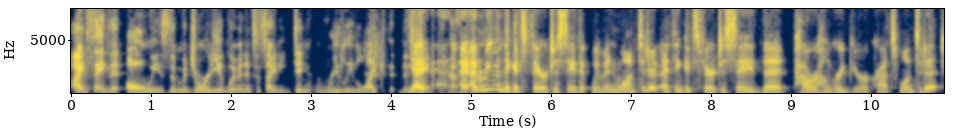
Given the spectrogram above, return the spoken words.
I'd say that always the majority of women in society didn't really like that this yeah, change was I, happening. I- I don't even think it's fair to say that women wanted it. I think it's fair to say that power hungry bureaucrats wanted it,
